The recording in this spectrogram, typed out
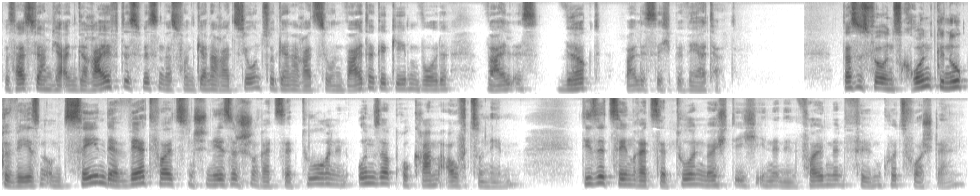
Das heißt, wir haben hier ein gereiftes Wissen, das von Generation zu Generation weitergegeben wurde, weil es wirkt, weil es sich bewährt hat. Das ist für uns Grund genug gewesen, um zehn der wertvollsten chinesischen Rezepturen in unser Programm aufzunehmen. Diese zehn Rezepturen möchte ich Ihnen in den folgenden Filmen kurz vorstellen.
